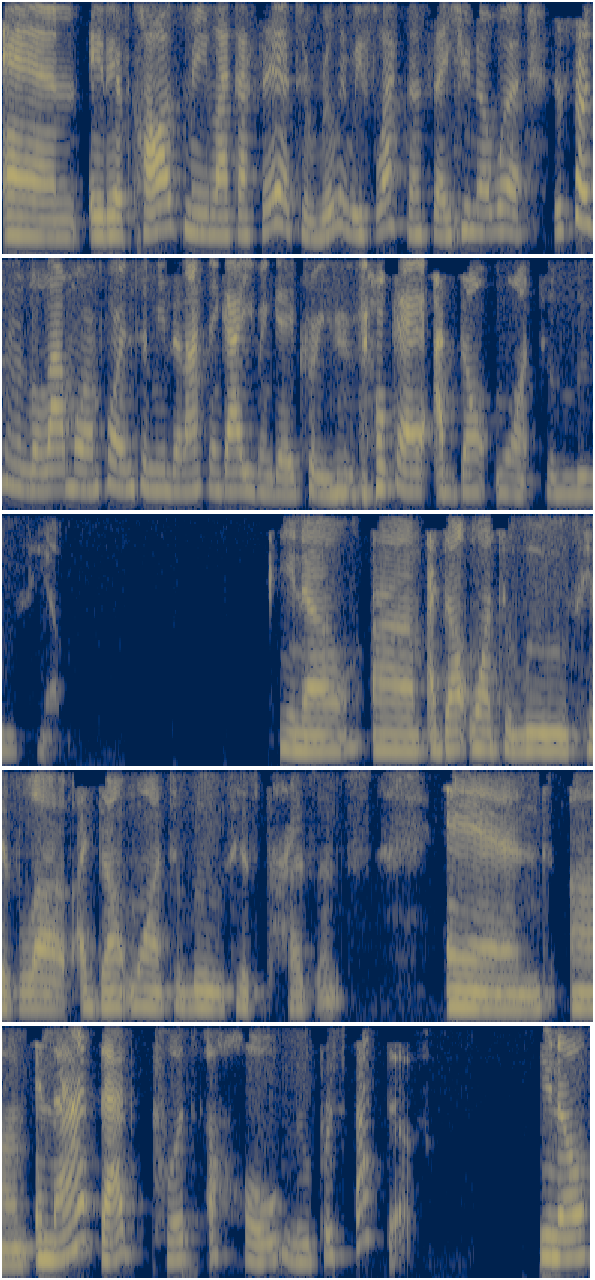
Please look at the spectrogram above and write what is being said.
And it has caused me, like I said, to really reflect and say, you know what, this person is a lot more important to me than I think I even gave credence. Okay, I don't want to lose him. You know, um, I don't want to lose his love. I don't want to lose his presence. And um, and that that puts a whole new perspective you know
